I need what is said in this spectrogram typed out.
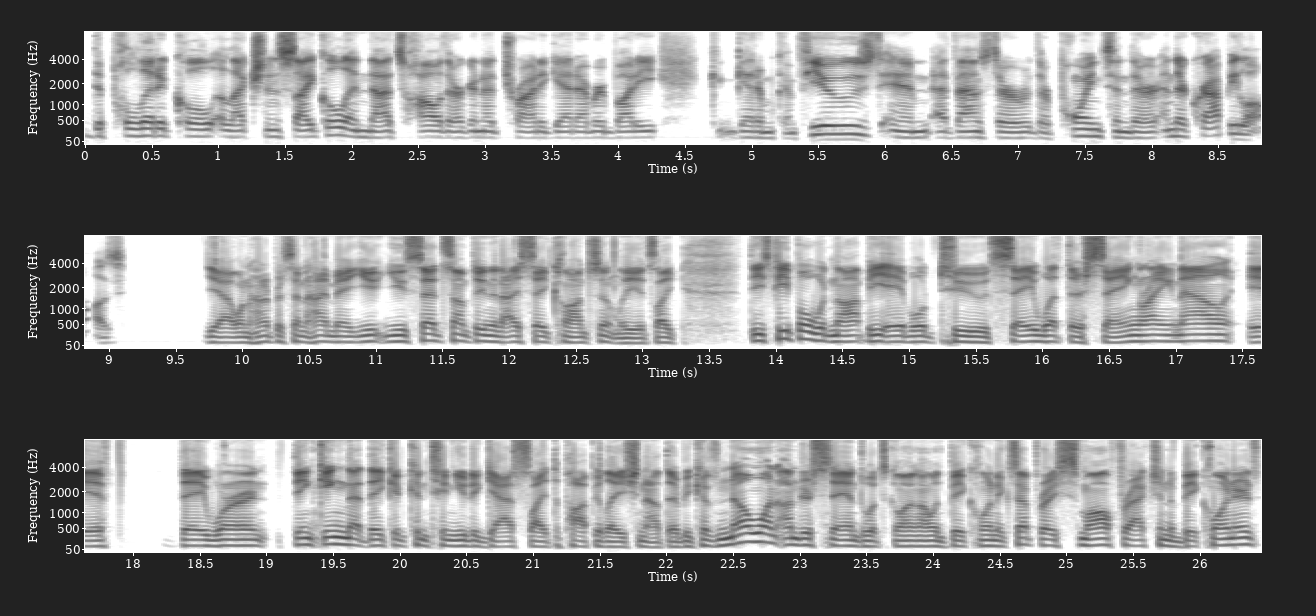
the political election cycle and that's how they're going to try to get everybody get them confused and advance their their points and their and their crappy laws yeah, 100%. Jaime, you, you said something that I say constantly. It's like these people would not be able to say what they're saying right now if they weren't thinking that they could continue to gaslight the population out there because no one understands what's going on with Bitcoin except for a small fraction of Bitcoiners.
